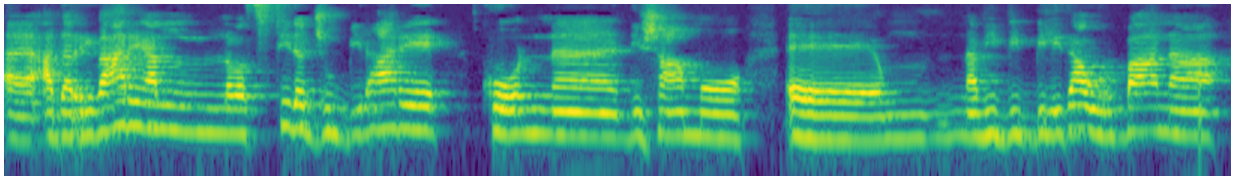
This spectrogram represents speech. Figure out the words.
eh, ad arrivare alla sfida giubilare con eh, diciamo eh, una vivibilità urbana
